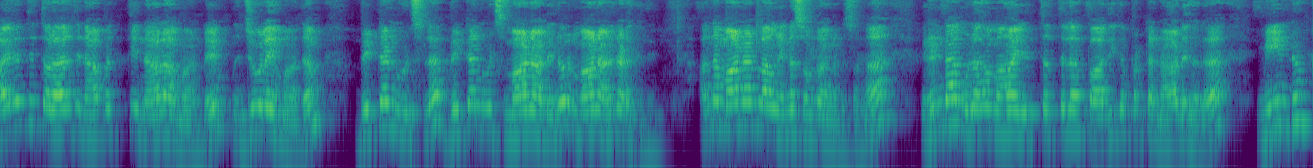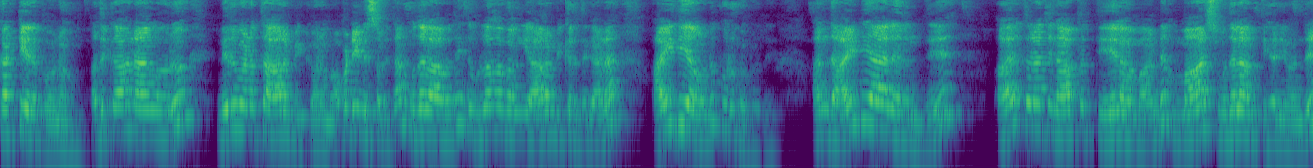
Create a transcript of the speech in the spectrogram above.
ஆயிரத்தி தொள்ளாயிரத்தி நாற்பத்தி நாலாம் ஆண்டு ஜூலை மாதம் பிரிட்டன் வுட்ஸில் பிரிட்டன் வுட்ஸ் மாநாடுன்னு ஒரு மாநாடு நடக்குது. அந்த மாநாட்டில் அவங்க என்ன சொல்கிறாங்கன்னு சொன்னால் இரண்டாம் உலக மகா யுத்தத்தில் பாதிக்கப்பட்ட நாடுகளை மீண்டும் கட்டியெழுப்பணும். அதுக்காக நாங்கள் ஒரு நிறுவனத்தை ஆரம்பிக்கணும் அப்படின்னு சொல்லித்தான் முதலாவது இந்த உலக வங்கி ஆரம்பிக்கிறதுக்கான ஐடியா ஒன்று கொடுக்கப்படுது. அந்த ஐடியாவிலிருந்து ஆயிரத்தி தொள்ளாயிரத்தி நாற்பத்தி ஏழாம் ஆண்டு மார்ச் முதலாம் தேதி வந்து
